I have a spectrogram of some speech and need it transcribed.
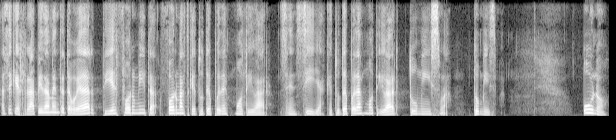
Así que rápidamente te voy a dar 10 formas que tú te puedes motivar, sencillas, que tú te puedas motivar tú misma, tú misma. Uno,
